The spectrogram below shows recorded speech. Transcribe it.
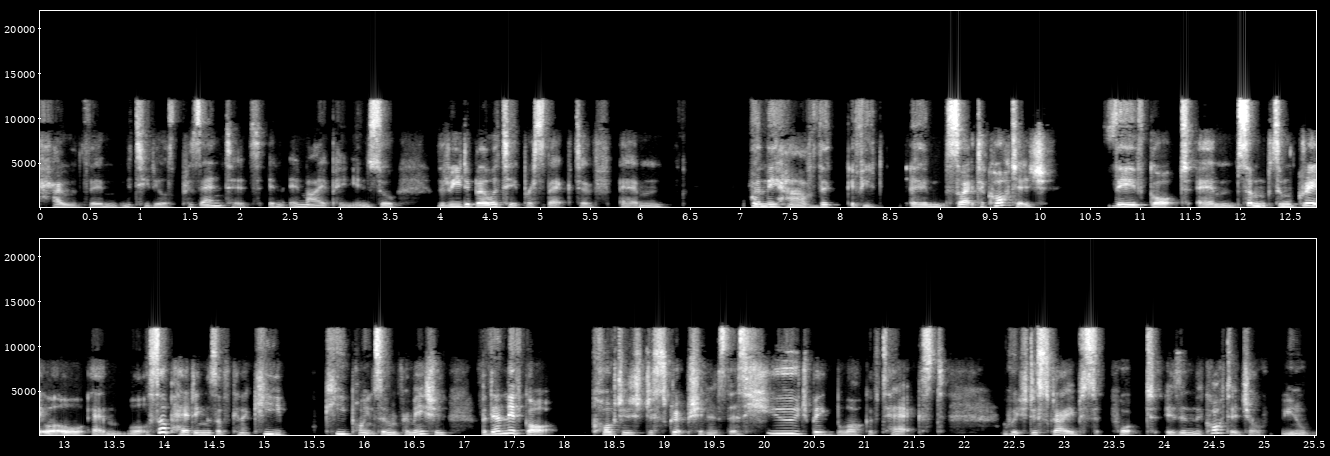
how the material is presented, in, in my opinion. So the readability perspective, um, when they have the, if you um, select a cottage, they've got um, some some great little um, little subheadings of kind of key key points of information, but then they've got cottage description is this huge big block of text which describes what is in the cottage or you know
